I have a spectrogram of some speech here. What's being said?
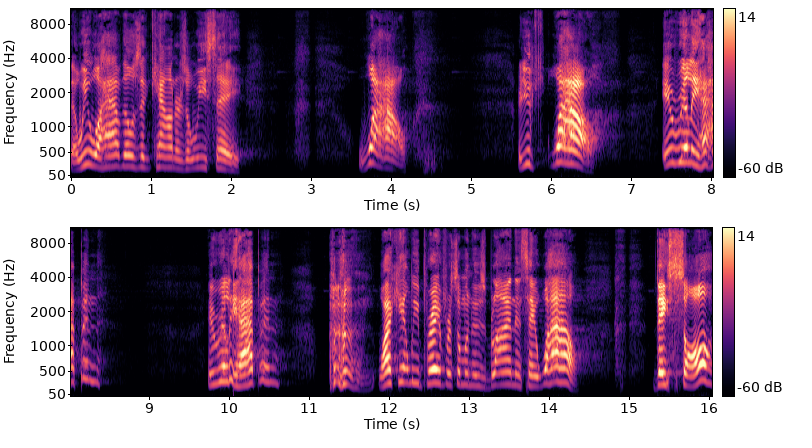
that we will have those encounters where we say, Wow, are you, wow, it really happened? It really happened? Why can't we pray for someone who's blind and say, Wow, they saw?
